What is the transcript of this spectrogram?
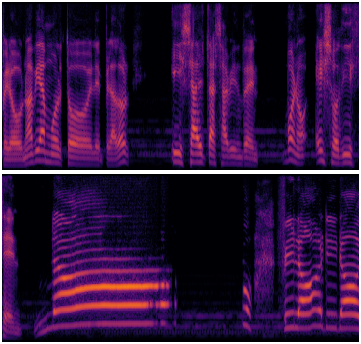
pero no había muerto el emperador y salta Sabine Wren. Bueno, eso dicen. ¡No! Filoni, no,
